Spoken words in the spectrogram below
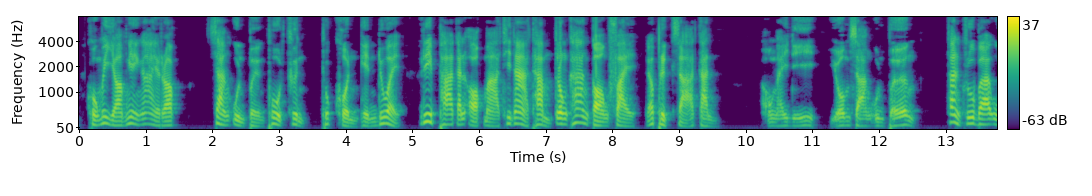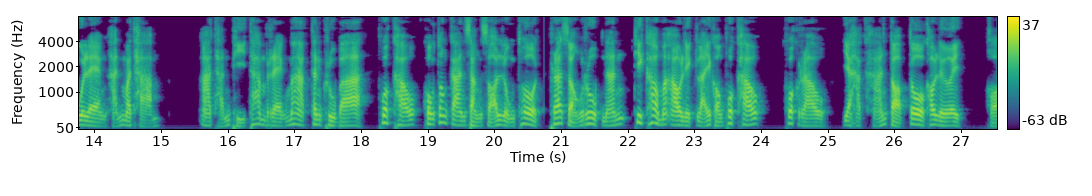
ำคงไม่ยอมง่ายๆหรอก สร้างอุ่นเปิงพูดขึ้น ทุกคนเห็นด้วย รีบพากันออกมาที่หน้าถ้ำตรงข้างกองไฟแล้วปรึกษากัน เอาไงดี โยมสร้างอุ่นเปิง ท่านครูบาอูแลงหันมาถาม อาถรรพ์ผีถ้ำแรงมากท่านครูบา พวกเขาคงต้องการสั่งสอนลงโทษ พระสองรูปนั้นที่เข้ามาเอาเหล็กไหลของพวกเขา พวกเราอย่าหักหานตอบโต้เขาเลย ขอ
